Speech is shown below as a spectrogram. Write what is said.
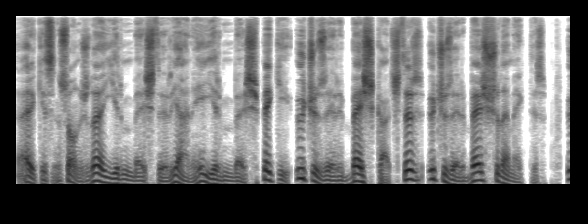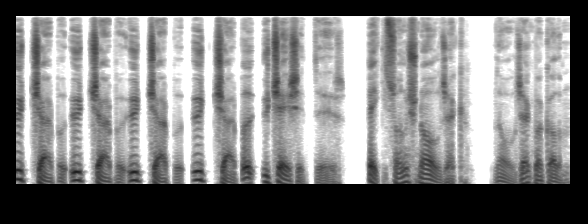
Her ikisinin sonucu da 25'tir, yani 25. Peki, 3 üzeri 5 kaçtır? 3 üzeri 5 şu demektir. 3 çarpı 3 çarpı 3 çarpı 3 çarpı 3'e eşittir. Peki, sonuç ne olacak? Ne olacak bakalım.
